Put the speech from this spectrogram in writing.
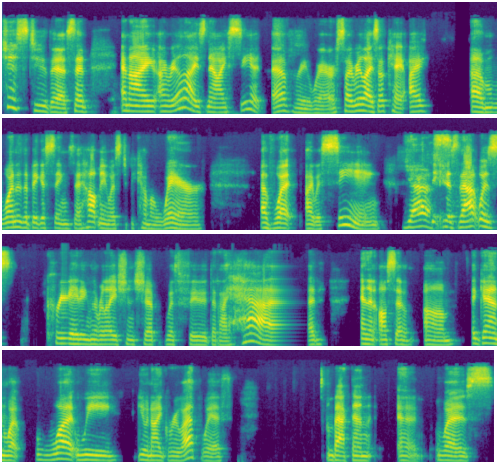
just do this and and i i realize now i see it everywhere so i realize okay i um one of the biggest things that helped me was to become aware of what i was seeing yes because that was creating the relationship with food that i had. And then also um again what what we you and i grew up with back then uh, was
